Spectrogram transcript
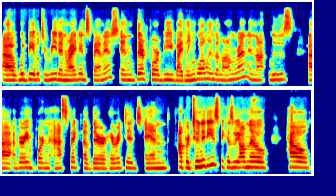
uh, would be able to read and write in Spanish and therefore be bilingual in the long run and not lose uh, a very important aspect of their heritage and opportunities because we all know how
